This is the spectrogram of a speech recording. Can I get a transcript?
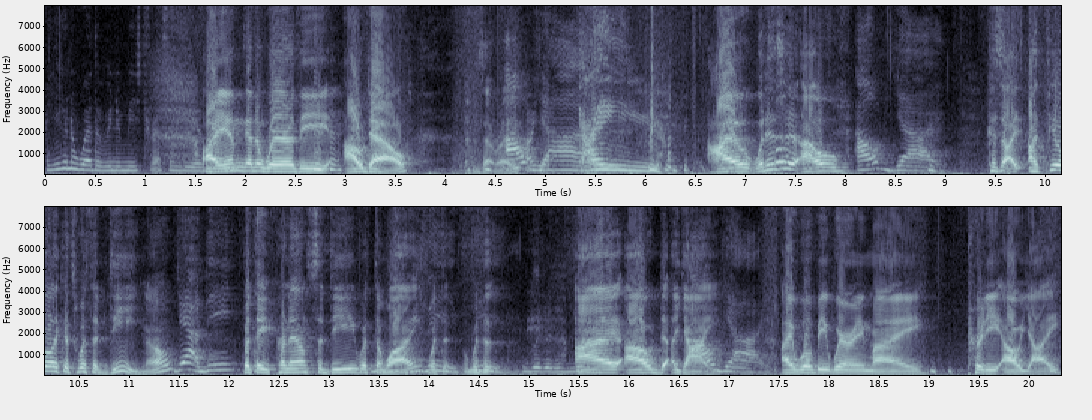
Are you going to wear the Vietnamese dress in the event? I am going to wear the Ao Dao. Is that right? Áo dài. I, what is it? Áo. Áo dài. Because I, I feel like it's with a D, no? Yeah, D. But they pronounce the D with the Y? With the, with the, with a Z. I, ao, yai. I will be wearing my pretty ao yai.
